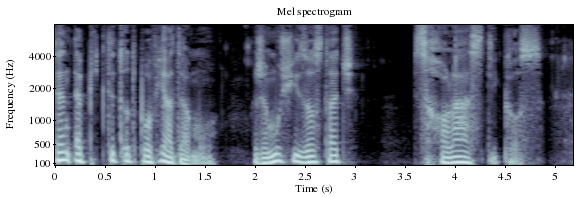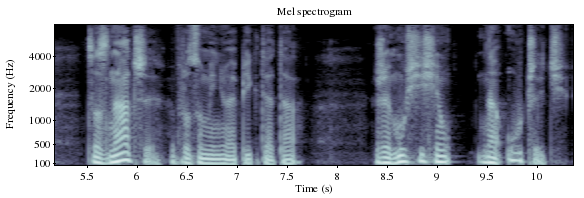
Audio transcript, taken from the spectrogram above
ten Epiktet odpowiada mu, że musi zostać scholastikos, co znaczy w rozumieniu Epikteta, że musi się nauczyć,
